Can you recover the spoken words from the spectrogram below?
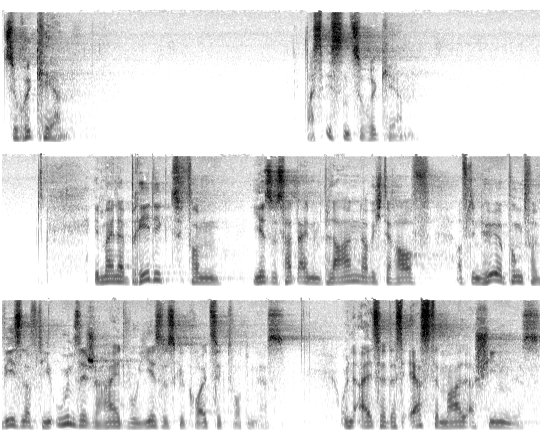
Zurückkehren. Was ist ein Zurückkehren? In meiner Predigt von Jesus hat einen Plan, habe ich darauf auf den Höhepunkt verwiesen, auf die Unsicherheit, wo Jesus gekreuzigt worden ist und als er das erste Mal erschienen ist.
